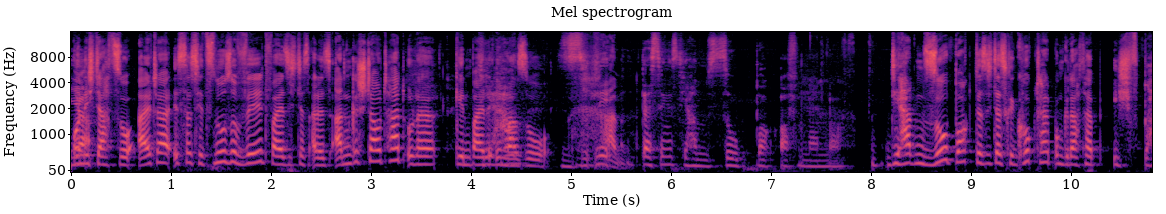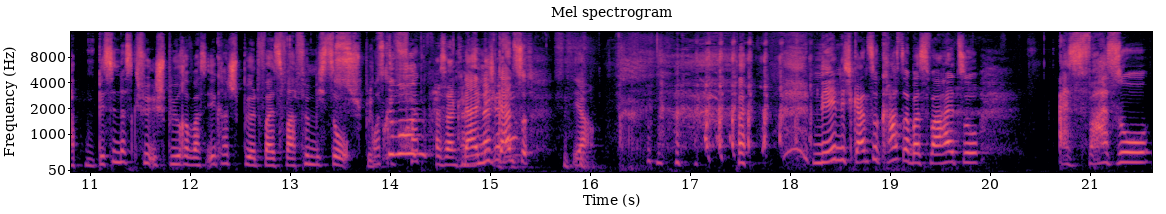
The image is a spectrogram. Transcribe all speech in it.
Und ich dachte so, Alter, ist das jetzt nur so wild, weil sich das alles angestaut hat oder gehen beide Die immer haben- so ran? das Ding ist, die haben so Bock aufeinander. Die hatten so Bock, dass ich das geguckt habe und gedacht habe, ich habe ein bisschen das Gefühl, ich spüre, was ihr gerade spürt, weil es war für mich so. spitz geworden? Hast du an Nein, nicht ganz so. Ja. nee, nicht ganz so krass, aber es war halt so. Es war so.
